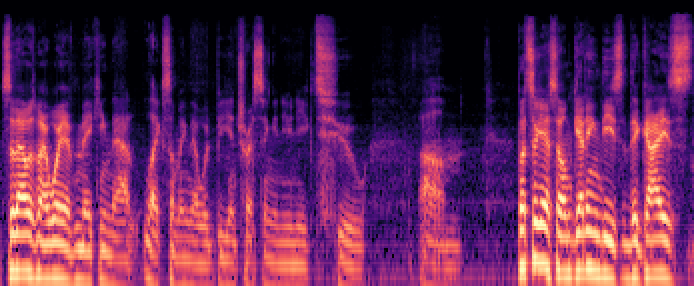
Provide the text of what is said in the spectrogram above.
So that was my way of making that like something that would be interesting and unique too. Um, but so yeah, so I'm getting these. The guys,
